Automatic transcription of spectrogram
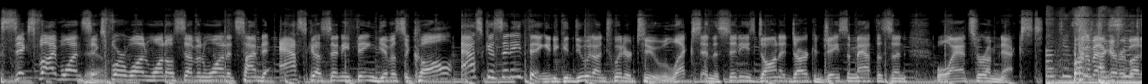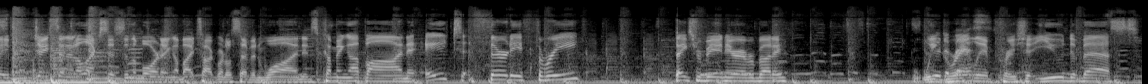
651 641 1071. It's time to ask us anything. Give us a call. Ask us anything. And you can do it on Twitter too. Lex and the Cities, Dawn at Dark, and Jason Matheson will answer them next. Welcome back, everybody. Jason and Alexis in the morning on My Talk 1071. It's coming up on 833. Thanks for being here, everybody. We You the greatly best. appreciate you, the best.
